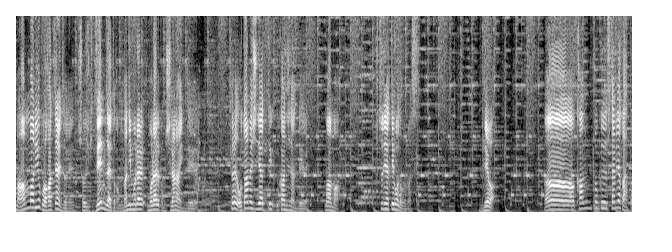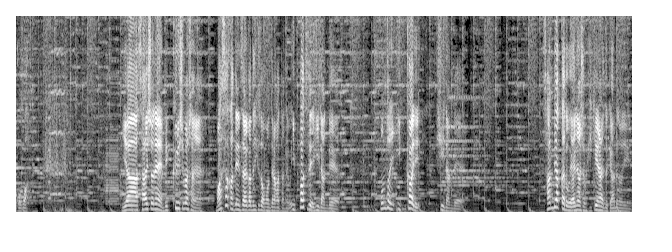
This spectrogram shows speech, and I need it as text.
まああんまりよく分かってないんですよね。正直、ぜんざいとかも何もらえるもらえるかもしれないんで、とりあえずお試しでやっていく感じなんで、まあまあ、普通にやっていこうと思います。では、あー、監督、スタミナか、やっぱここは。いやー、最初ね、びっくりしましたね。まさか天才型引くと思ってなかったんで、一発で引いたんで、本当に一回で引いたんで、300回とかやり直しても引けない時あるのに、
